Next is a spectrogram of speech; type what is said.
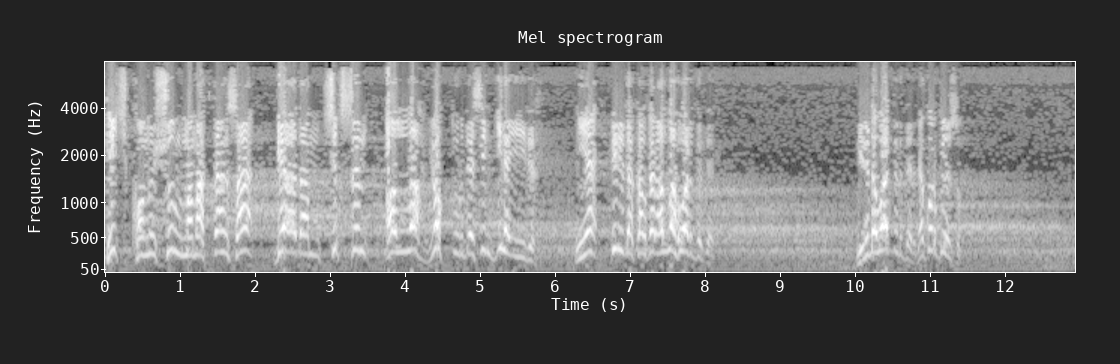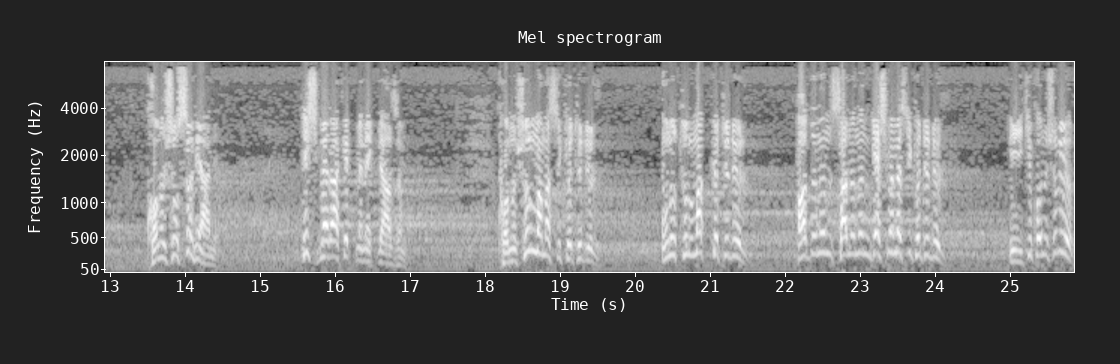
Hiç konuşulmamaktansa bir adam çıksın Allah yoktur desin yine iyidir. Niye? Biri de kalkar Allah vardır der. Biri de vardır der. Ne korkuyorsun? Konuşulsun yani. Hiç merak etmemek lazım. Konuşulmaması kötüdür. Unutulmak kötüdür. Adının sanının geçmemesi kötüdür. İyi ki konuşuluyor.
